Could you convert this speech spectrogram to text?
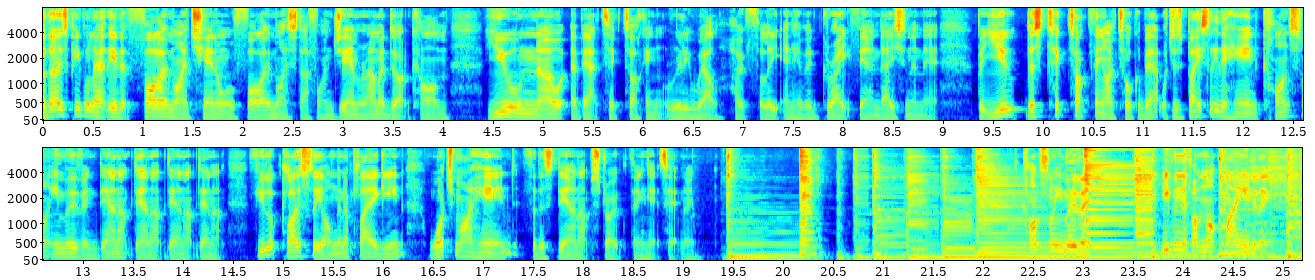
For those people out there that follow my channel or follow my stuff on jamorama.com, you will know about TikToking really well, hopefully, and have a great foundation in that. But you, this TikTok thing I talk about, which is basically the hand constantly moving down, up, down, up, down, up, down, up. If you look closely, I'm going to play again. Watch my hand for this down, up stroke thing that's happening. Constantly moving, even if I'm not playing anything.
